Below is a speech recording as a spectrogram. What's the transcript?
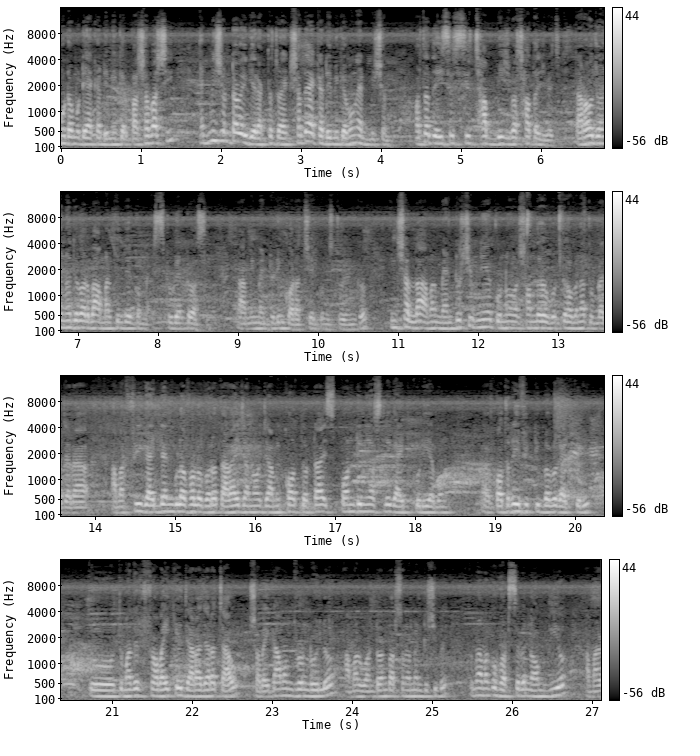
মোটামুটি একাডেমিকের পাশাপাশি অ্যাডমিশনটাও এগিয়ে রাখতে চাও। একসাথে একাডেমিক এবং অ্যাডমিশন অর্থাৎ এইচএসসি ছাব্বিশ বা সাতাশ ব্যাচ তারাও জয়েন হতে পারবা। আমার কিন্তু এরকম স্টুডেন্টও আছে। তো আমি মেন্টরিং করাচ্ছি এরকম স্টুডেন্টকেও ইনশাল্লাহ আমার মেন্টরশিপ নিয়ে কোনো সন্দেহ করতে হবে না। তোমরা যারা আমার ফ্রি গাইডলাইনগুলো ফলো করো, তারাই জানো যে আমি কতটা স্পন্টেনিয়াসলি গাইড করি এবং কতটা ইফেক্টিভভাবে গাইড করি। তো তোমাদের সবাইকে যারা যারা চাও, সবাইকে আমন্ত্রণ রইল আমার ওয়ান টু ওয়ান পার্সোনাল মেন্টরশিপে তোমরা আমাকে হোয়াটসঅ্যাপে নক দিও। আমার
